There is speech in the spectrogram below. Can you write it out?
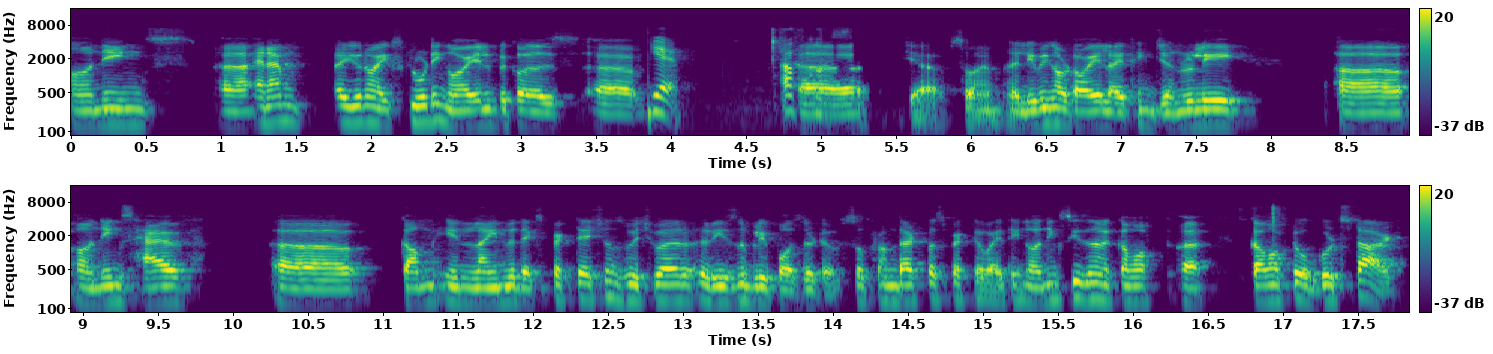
earnings uh, and i'm uh, you know excluding oil because uh, yeah of course. Uh, yeah so i'm leaving out oil i think generally uh, earnings have come in line with expectations which were reasonably positive so from that perspective i think earnings season have come up come up to a good start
